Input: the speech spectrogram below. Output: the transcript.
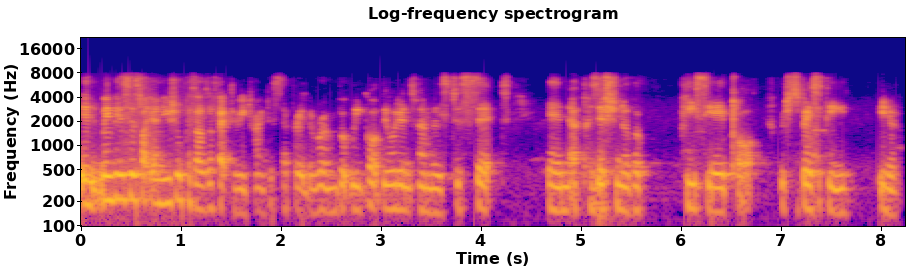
maybe this is slightly unusual because I was effectively trying to separate the room, but we got the audience members to sit in a position of a PCA plot, which is basically, you know,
